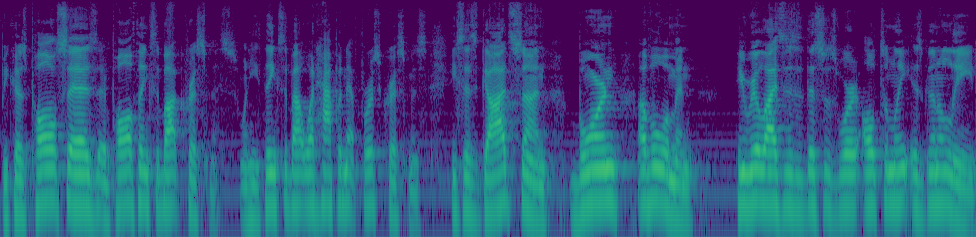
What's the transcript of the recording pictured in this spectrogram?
Because Paul says, and Paul thinks about Christmas. When he thinks about what happened at first Christmas, he says, God's son, born of a woman, he realizes that this is where ultimately is going to lead.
